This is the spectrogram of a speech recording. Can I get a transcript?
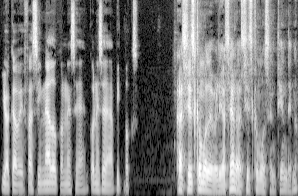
yo acabé fascinado con, ese, con esa Big Box. Así es como debería ser, así es como se entiende, ¿no?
